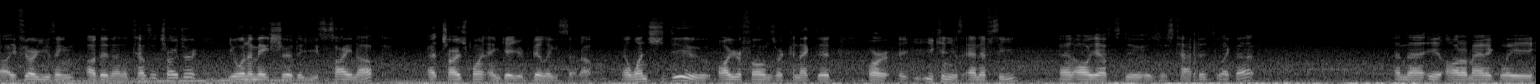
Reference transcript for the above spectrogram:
uh, if you're using other than a Tesla charger, you want to make sure that you sign up at ChargePoint and get your billing set up. And once you do, all your phones are connected, or you can use NFC, and all you have to do is just tap it like that, and then it automatically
